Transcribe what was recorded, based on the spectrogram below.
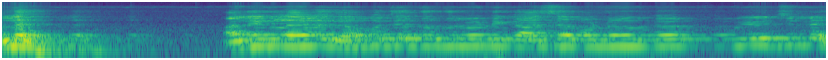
അല്ലേ? അല്ലെങ്കിൽ അയാൾ ഗർഭചിത്രത്തിന് വേണ്ടി കാശ പണ്ടുകൾക്ക് ഉപയോഗിച്ചില്ലേ?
